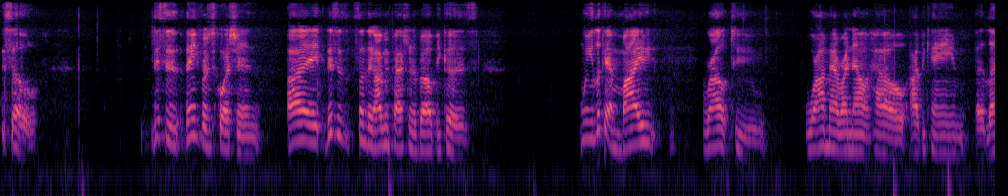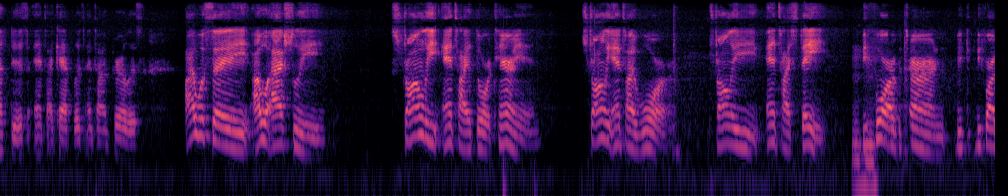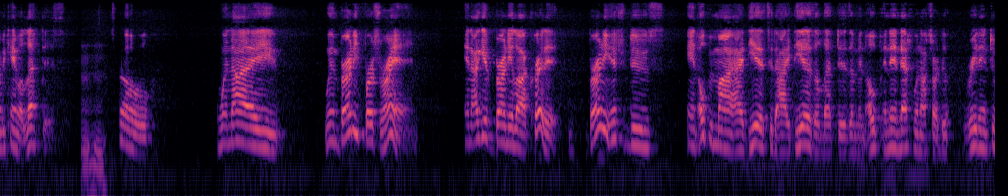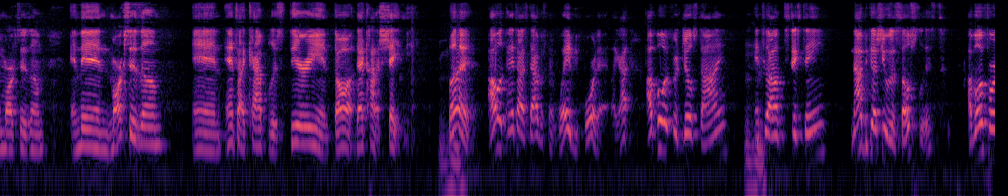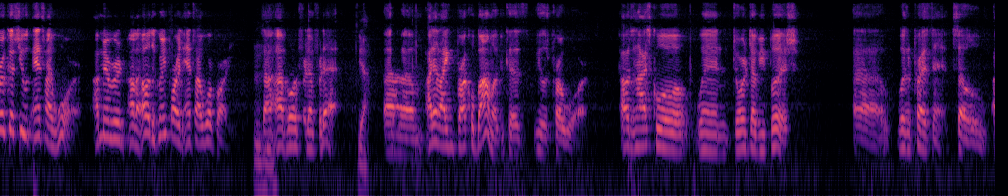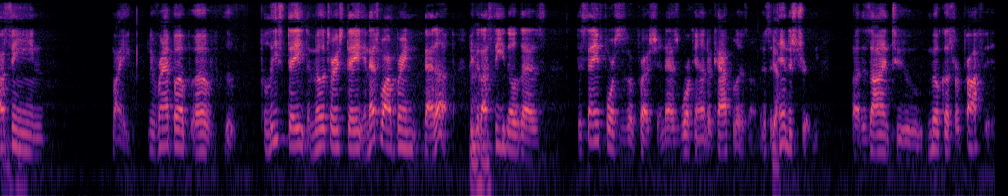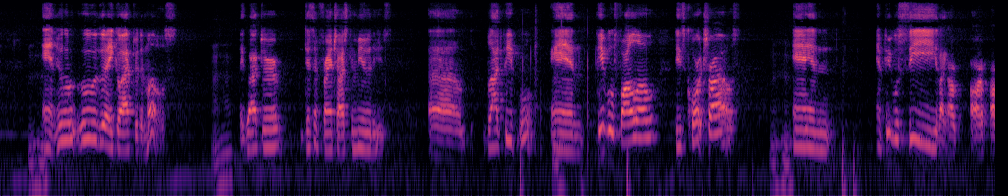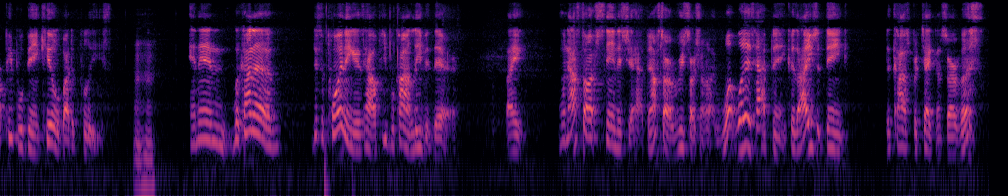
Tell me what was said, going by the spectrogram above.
So this is thank you for this question. I this is something I've been passionate about because when you look at my route to where I'm at right now how I became a leftist, anti-capitalist, anti-imperialist, I would say I will actually strongly anti-authoritarian, strongly anti-war, strongly anti-state Mhm. before I returned before I became a leftist. Mhm. So when I when Bernie first ran, and I give Bernie a lot of credit, Bernie introduced and opened my ideas to the ideas of leftism and open and then that's when I started reading into Marxism and then Marxism and anti-capitalist theory and thought that kind of shaped me. But I was anti-establishment way before that. Like I, I voted for Jill Stein in Mhm. 2016, not because she was a socialist. I voted for her because she was anti-war. I remember I was like, oh, the Green Party is anti-war party, so Mhm. I, I voted for them for that. Yeah. Um, I didn't like Barack Obama because he was pro-war. I was in high school when George W. Bush uh, wasn't president, so I seen like the ramp up of the police state, the military state, and that's why I bring that up because I Mhm. see those as the same forces of oppression that's working under capitalism. It's an Yeah. industry uh, designed to milk us for profit. Mhm. And who who do they go after the most? Mhm. They go after disenfranchised communities, um, black people, and people follow these court trials, Mhm. and and people see like are are, are people being killed by the police, Mhm. and then what kind of disappointing is how people kind of leave it there. Like when I start seeing this shit happen, I start researching like what what is happening because I used to think the cops protect and serve us.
